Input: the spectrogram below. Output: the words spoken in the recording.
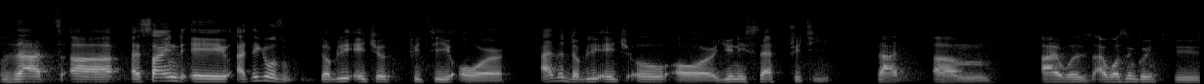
that uh, I signed a, I think it was WHO treaty or either WHO or UNICEF treaty that um, I was I wasn't going to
